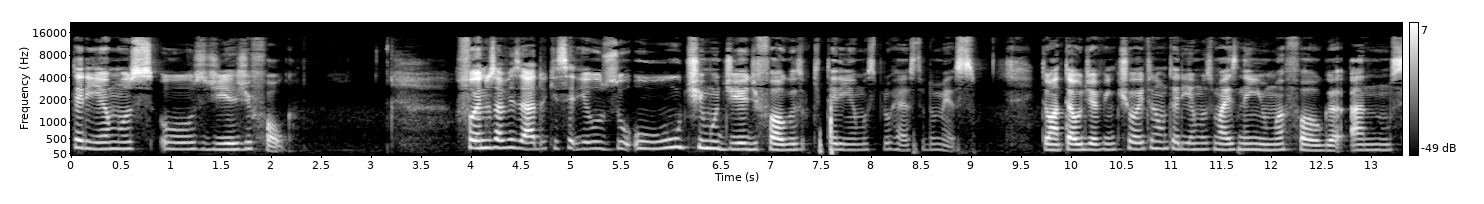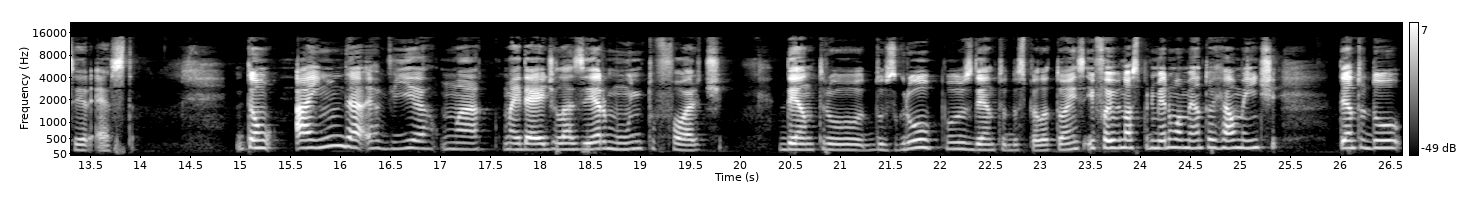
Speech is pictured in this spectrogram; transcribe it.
teríamos os dias de folga. Foi nos avisado que seria o, o último dia de folga que teríamos para o resto do mês. Então, até o dia 28 não teríamos mais nenhuma folga a não ser esta. Então, ainda havia uma, uma ideia de lazer muito forte dentro dos grupos, dentro dos pelotões, e foi o nosso primeiro momento realmente dentro do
